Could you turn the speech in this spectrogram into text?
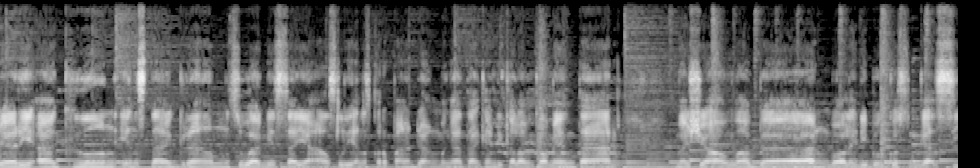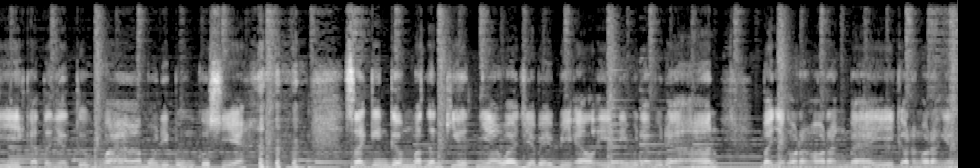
Dari akun Instagram suami saya asli underscore padang Mengatakan di kolom komentar Masya Allah bang, boleh dibungkus enggak sih? Katanya tuh, wah mau dibungkus ya Saking gemes dan cute-nya wajah baby L ini mudah-mudahan banyak orang-orang baik, orang-orang yang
